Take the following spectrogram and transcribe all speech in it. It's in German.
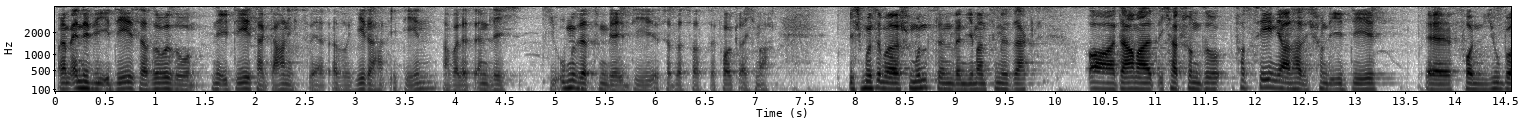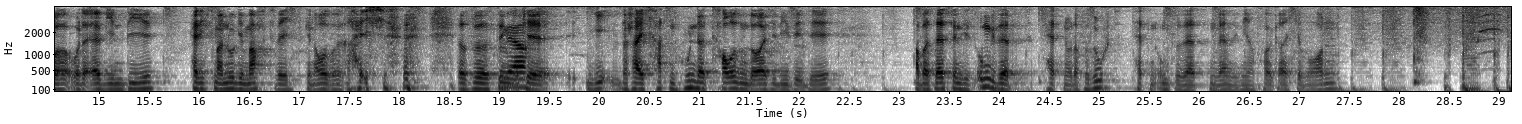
Und am Ende die Idee ist ja sowieso, eine Idee ist ja gar nichts wert. Also jeder hat Ideen, aber letztendlich die Umsetzung der Idee ist ja das, was es erfolgreich macht. Ich muss immer schmunzeln, wenn jemand zu mir sagt, oh, damals, ich hatte schon so, vor zehn Jahren hatte ich schon die Idee äh, von Uber oder Airbnb. Hätte ich es mal nur gemacht, wäre ich jetzt genauso reich. das ist so das Ding, ja. okay, je, wahrscheinlich hatten 100.000 Leute diese Idee. Aber selbst wenn sie es umgesetzt hätten oder versucht hätten umzusetzen, wären sie nicht erfolgreich geworden.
